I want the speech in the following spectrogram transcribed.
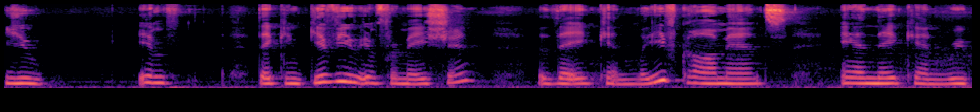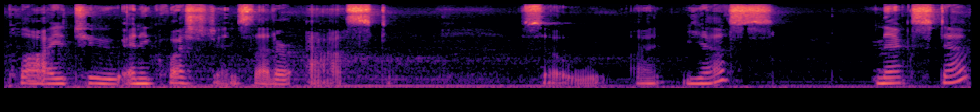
you inf they can give you information, they can leave comments, and they can reply to any questions that are asked. So, uh, yes. Next step.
